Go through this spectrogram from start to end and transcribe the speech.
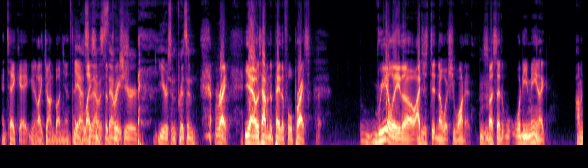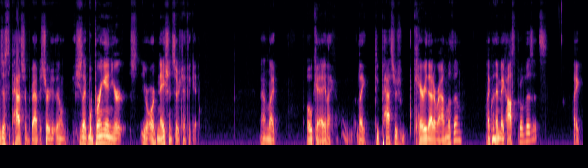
And take a, you know, like John Bunyan, take yeah, a so license that was to that preach. was your years in prison. right. Yeah, I was having to pay the full price. Really, though, I just didn't know what she wanted. So mm-hmm. I said, "What do you mean? Like, I'm just a pastor of a Baptist church." And She's like, "Well, bring in your your ordination certificate." And I'm like, "Okay, like, like, do pastors carry that around with them? Like when they make hospital visits? Like,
